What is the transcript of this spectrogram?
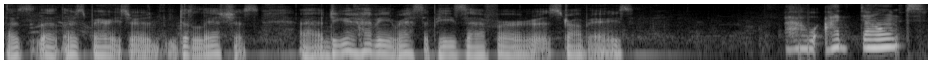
those the, those berries are delicious. Uh, do you have any recipes uh, for strawberries? Oh, I don't.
